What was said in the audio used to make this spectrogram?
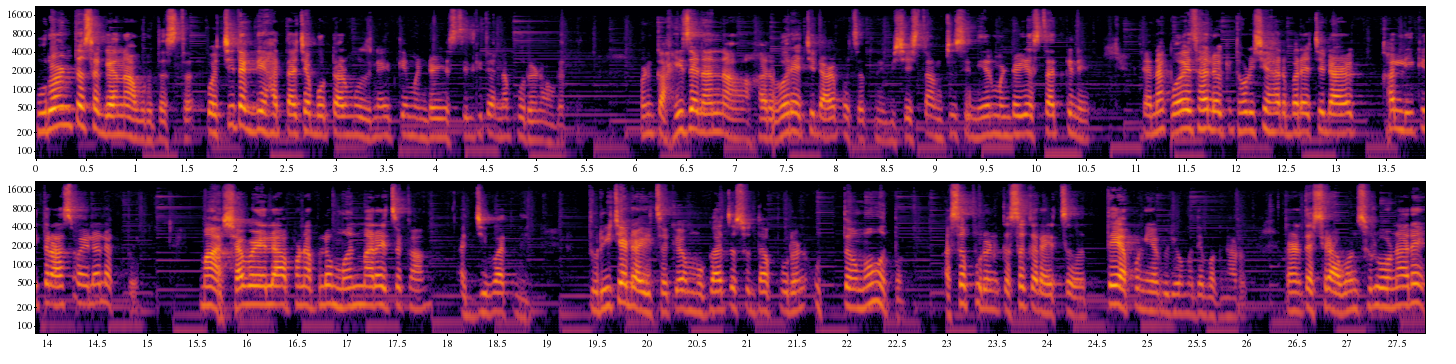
पुरण तर सगळ्यांना आवडत असतं. क्वचित अगदी हाताच्या बोटावर मोजण्या इतकी मंडळी असतील की त्यांना पुरण आवडत नाही. पण काही जणांना हरभऱ्याची डाळ पचत नाही. विशेषतः आमची सिनियर मंडळी असतात की नाही त्यांना वय झालं की थोडीशी हरभऱ्याची डाळ खाल्ली की त्रास व्हायला लागतो. मग अशा वेळेला आपण आपलं मन मारायचं काम अजिबात नाही. तुरीच्या डाळीचं किंवा मुगाचं सुद्धा पुरण उत्तम होतं. असं पुरण कसं करायचं ते आपण या व्हिडिओमध्ये बघणार आहोत. कारण आता श्रावण सुरू होणार आहे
